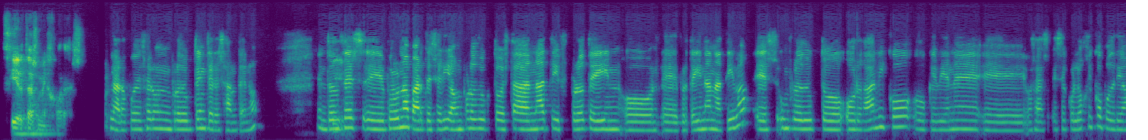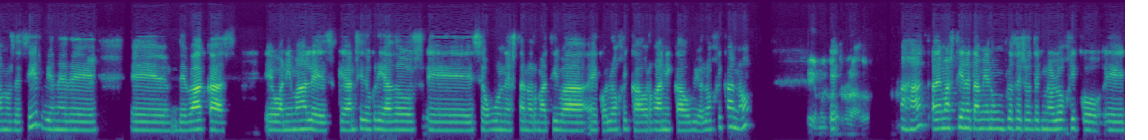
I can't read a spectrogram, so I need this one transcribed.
ciertas mejoras. Claro, puede ser un producto interesante, ¿no? Entonces, eh, por una parte sería un producto, esta native protein o eh, proteína nativa, es un producto orgánico o que viene, eh, o sea, es, ecológico, podríamos decir, viene de, de vacas o animales que han sido criados según esta normativa ecológica, orgánica o biológica, ¿no? Sí, muy controlado. Además tiene también un proceso tecnológico eh,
